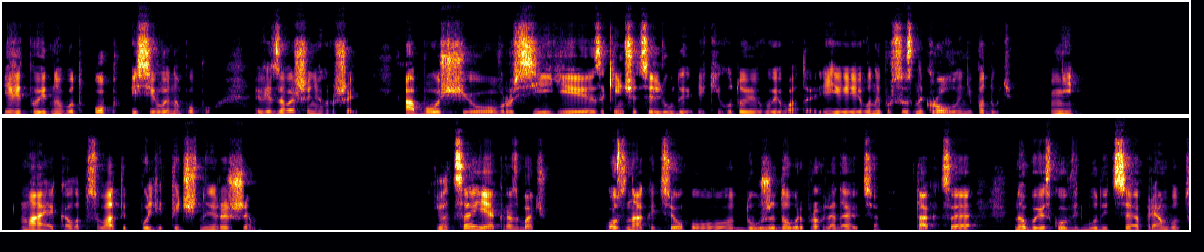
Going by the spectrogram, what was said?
і відповідно, от оп, і сіли на попу від завершення грошей. Або що в Росії закінчаться люди, які готові воювати, і вони просто знекровлені падуть. Ні. Має колапсувати політичний режим. А це я якраз бачу. Ознаки цього дуже добре проглядаються. Так, це не обов'язково відбудеться прямо от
